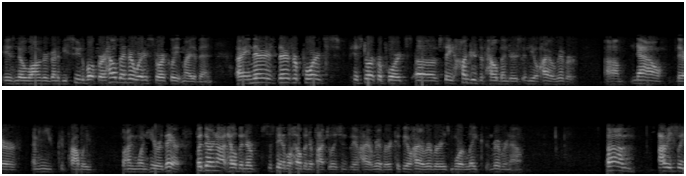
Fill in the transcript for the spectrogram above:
is no longer going to be suitable for a hellbender where historically it might have been. I mean, there's, there's reports, historic reports of, say, hundreds of hellbenders in the Ohio River. Um, now they're, I mean, you could probably find one here or there, but there are not hellbender, sustainable hellbender populations in the Ohio River because the Ohio River is more lake than river now. Um, obviously,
